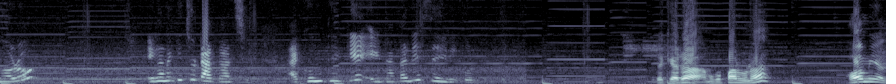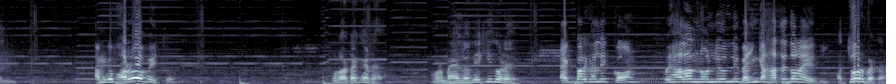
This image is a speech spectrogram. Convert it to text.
ধরো এখানে কিছু টাকা আছে। এখন থেকে এই টাকা দিয়ে সেহরি করবে। এটা কেডা আমাকে পারব না? হ মিয়াজি। আমাকে ভালো হবে তো। পোলাটা কেডা? আমার মায়ের লগে কি করে? একবার খালি কন ওই হালার নলি উল্লি ভাইঙ্গা হাতে ধরাই দি। আর তোর বেটা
